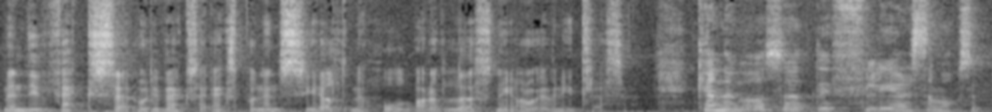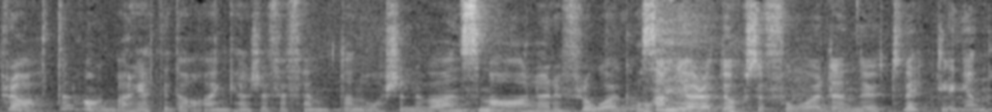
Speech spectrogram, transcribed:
Men det växer och det växer exponentiellt med hållbara lösningar och även intresse. Kan det vara så att det är fler som också pratar hållbarhet idag än kanske för 15 år sedan? Det var en smalare fråga oh. som gör att du också får den utvecklingen.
